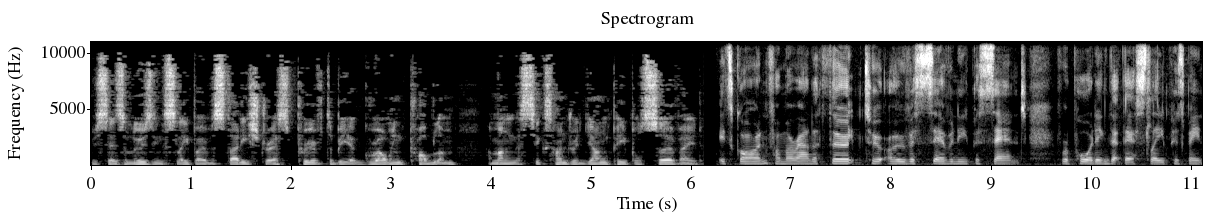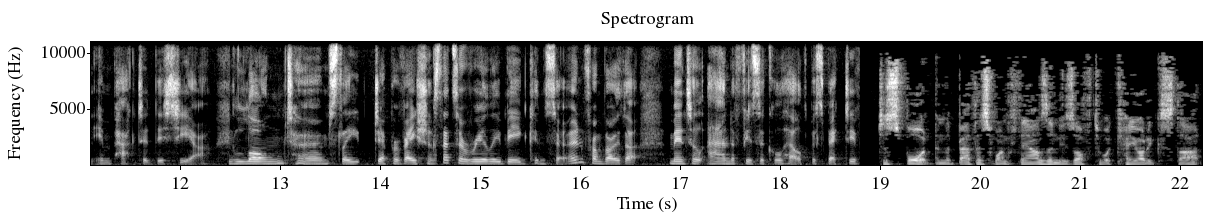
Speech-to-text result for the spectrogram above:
who says losing sleep over study stress proved to be a growing problem among the 600 young people surveyed. It's gone from around a third to over 70% reporting that their sleep has been impacted this year. Long term sleep deprivation, that's a really big concern from both a mental and a physical health perspective. To sport, and the Bathurst 1000 is off to a chaotic start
